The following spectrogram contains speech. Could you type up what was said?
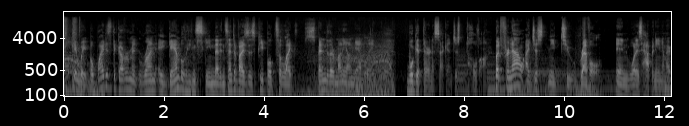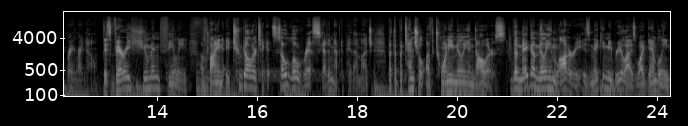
Okay, wait, but why does the government run a gambling scheme that incentivizes people to like spend their money on gambling? We'll get there in a second, just hold on. But for now, I just need to revel in what is happening in my brain right now. This very human feeling of buying a $2 ticket, so low risk, I didn't have to pay that much, but the potential of $20 million. The Mega Million Lottery is making me realize why gambling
